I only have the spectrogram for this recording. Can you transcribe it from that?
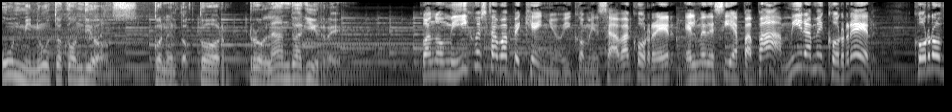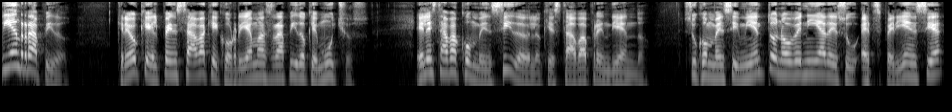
Un Minuto con Dios, con el doctor Rolando Aguirre. Cuando mi hijo estaba pequeño y comenzaba a correr, él me decía, papá, mírame correr, corro bien rápido. Creo que él pensaba que corría más rápido que muchos. Él estaba convencido de lo que estaba aprendiendo. Su convencimiento no venía de su experiencia,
